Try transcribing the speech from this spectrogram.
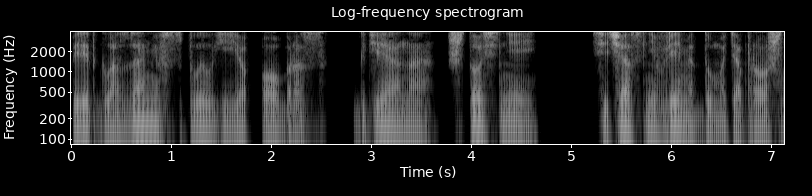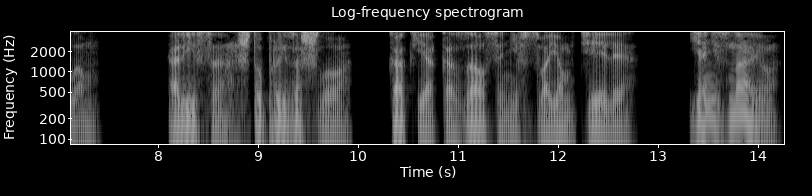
Перед глазами всплыл ее образ. Где она? Что с ней? Сейчас не время думать о прошлом. «Алиса, что произошло? Как я оказался не в своем теле?» «Я не знаю.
